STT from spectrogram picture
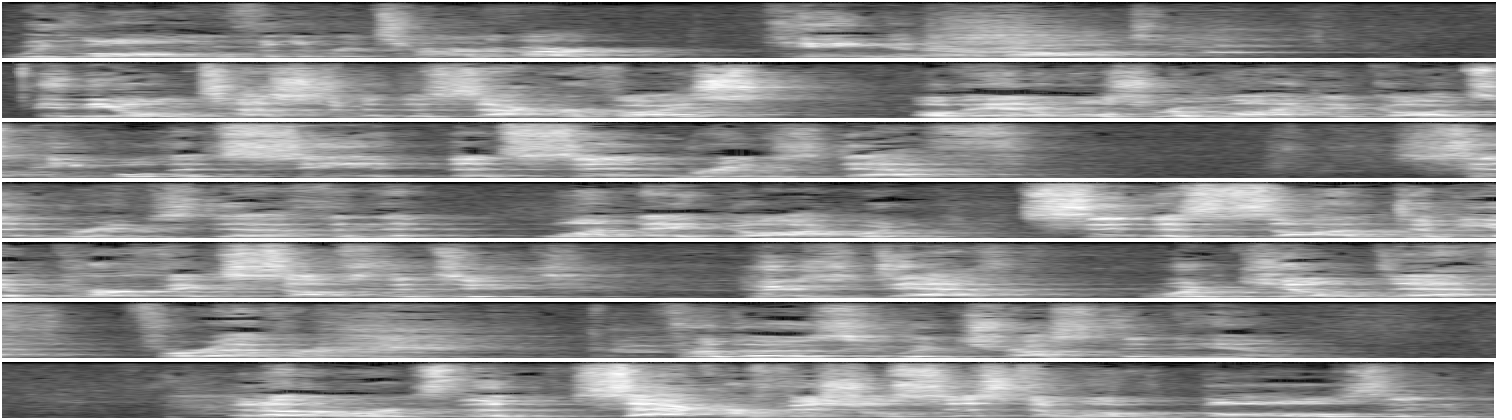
We long for the return of our King and our God. In the Old Testament, the sacrifice of animals reminded God's people that sin, that sin brings death sin brings death, and that one day God would send a son to be a perfect substitute whose death would kill death forever for those who would trust in him. In other words, the sacrificial system of bulls and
